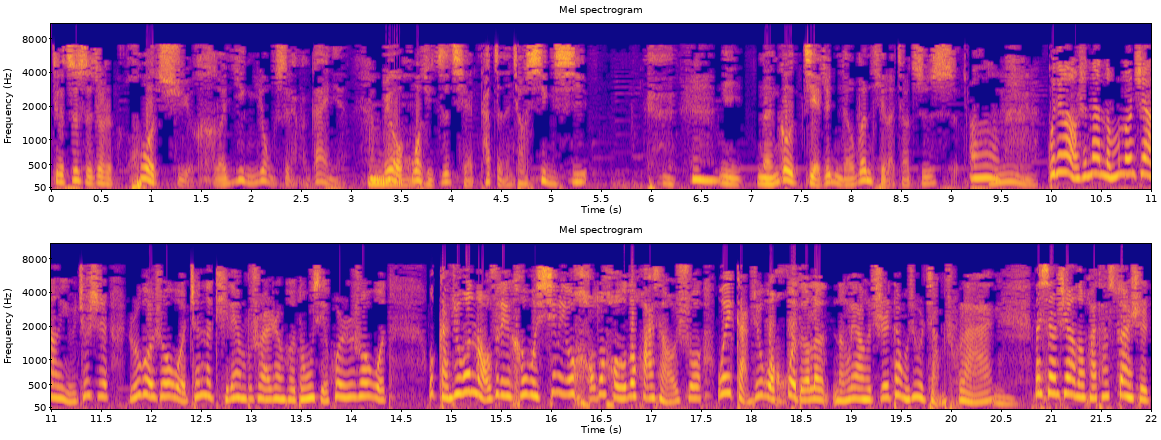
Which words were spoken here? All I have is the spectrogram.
这个知识就是获取和应用是两个概念。没有获取之前，它只能叫信息。你能够解决你的问题了，叫知识。嗯，郭丁老师，那能不能这样？就是如果说我真的提炼不出来任何东西，或者是说我，我感觉我脑子里和我心里有好多好多的话想要说，我也感觉我获得了能量和知识，但我就是讲不出来。那像这样的话，它算是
